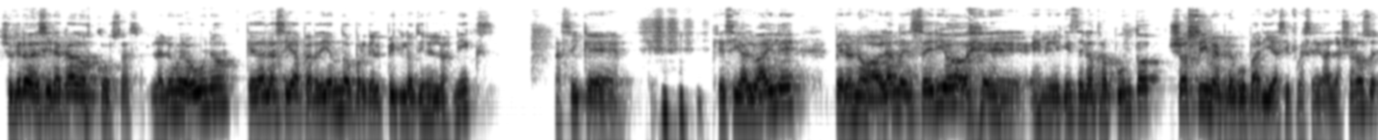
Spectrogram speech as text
Yo quiero decir acá dos cosas. La número uno, que Dallas siga perdiendo porque el pick lo tienen los Knicks. Así que, que, siga el baile. Pero no, hablando en serio, en el que es el otro punto, yo sí me preocuparía si fuese Dallas. Yo, no sé,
